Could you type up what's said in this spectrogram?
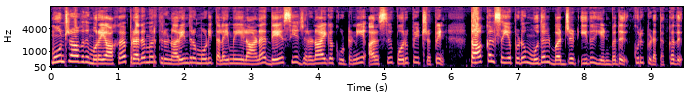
மூன்றாவது முறையாக பிரதமர் திரு நரேந்திர மோடி தலைமையிலான தேசிய ஜனநாயக கூட்டணி அரசு பொறுப்பேற்ற பின் தாக்கல் செய்யப்படும் முதல் பட்ஜெட் இது என்பது குறிப்பிடத்தக்கது.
